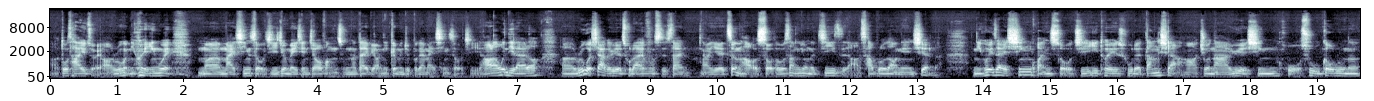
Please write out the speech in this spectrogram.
啊，多插一嘴啊！如果你会因为买买新手机就没钱交房租，那代表你根本就不该买新手机。好了，问题来了，呃，如果下个月出了 iPhone 十三啊，也正好手头上用的机子啊，差不多到年限了，你会在新款手机一推出的当下啊，就拿月薪火速购入呢，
